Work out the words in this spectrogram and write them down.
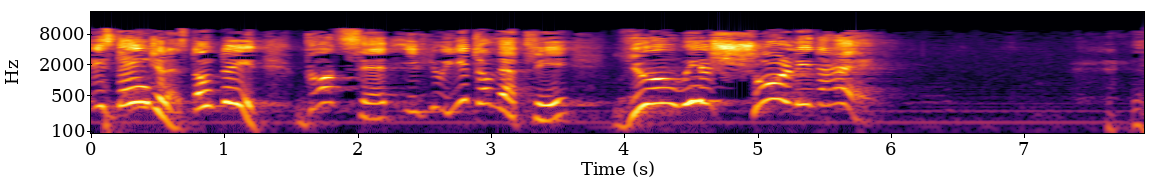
It's dangerous. Don't do it. God said, if you eat of that tree, you will surely die.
